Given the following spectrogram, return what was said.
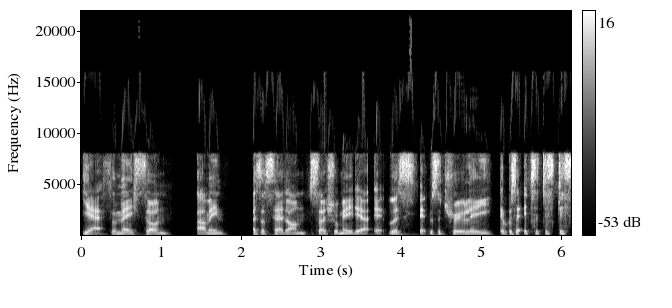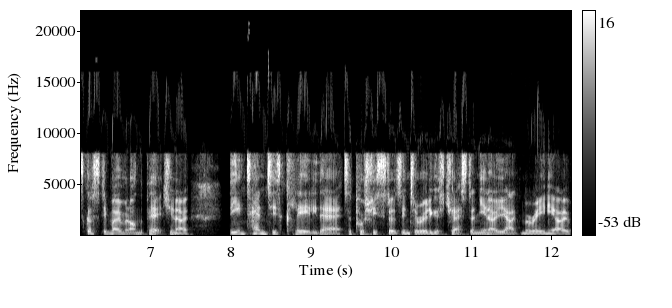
Yeah, for me, son. I mean, as I said on social media, it was it was a truly it was a, it's a just disgusting moment on the pitch. You know, the intent is clearly there to push his studs into Rudiger's chest, and you know you had Mourinho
